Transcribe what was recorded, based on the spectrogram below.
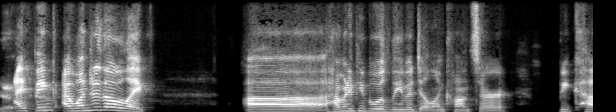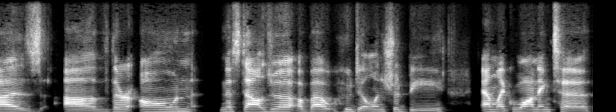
Yeah, I yeah. think I wonder though, like, uh, how many people would leave a Dylan concert because of their own nostalgia about who Dylan should be and like wanting to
